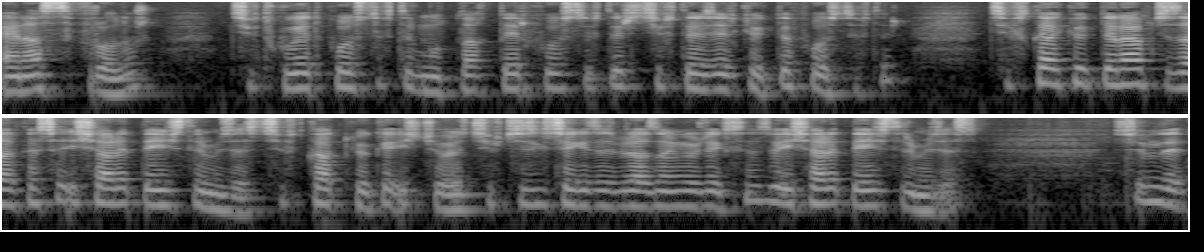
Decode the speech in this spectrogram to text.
En az sıfır olur. Çift kuvvet pozitiftir. Mutlak değer pozitiftir. Çift dereceli kök de pozitiftir. Çift kat kökte ne yapacağız arkadaşlar? İşaret değiştirmeyeceğiz. Çift kat köke iş şöyle çift çizgi çekeceğiz birazdan göreceksiniz ve işaret değiştirmeyeceğiz. Şimdi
